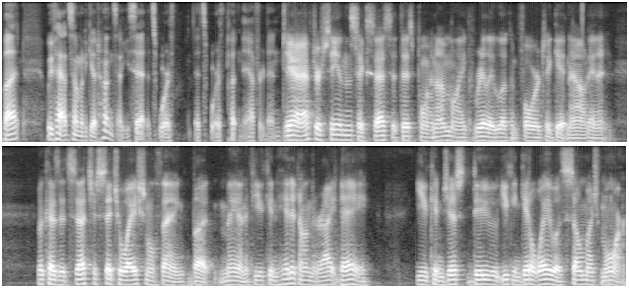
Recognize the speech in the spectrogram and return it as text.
but we've had so many good hunts like you said it's worth it's worth putting the effort into. Yeah after seeing the success at this point i'm like really looking forward to getting out in it because it's such a situational thing. But man, if you can hit it on the right day, you can just do you can get away with so much more.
